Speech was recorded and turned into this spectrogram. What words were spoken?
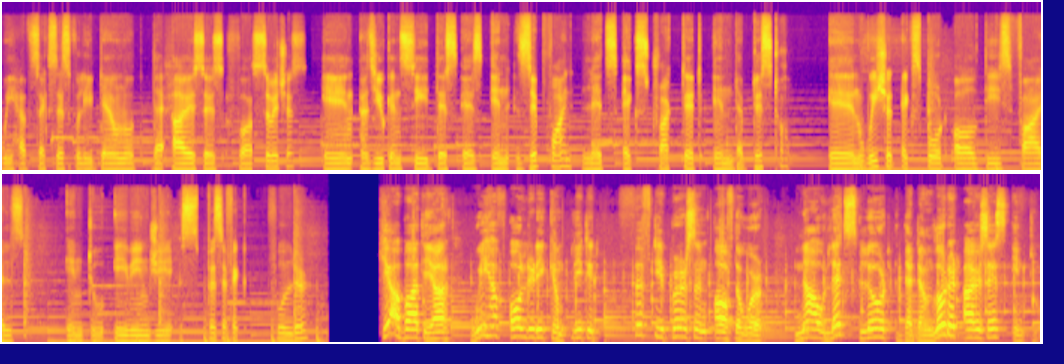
we have successfully downloaded the IOSs for switches. And as you can see, this is in zip file. Let's extract it in the desktop. And we should export all these files into EVE-NG specific folder. Kya baat yaar, we have already completed 50% of the work now let's load the downloaded IOSs into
